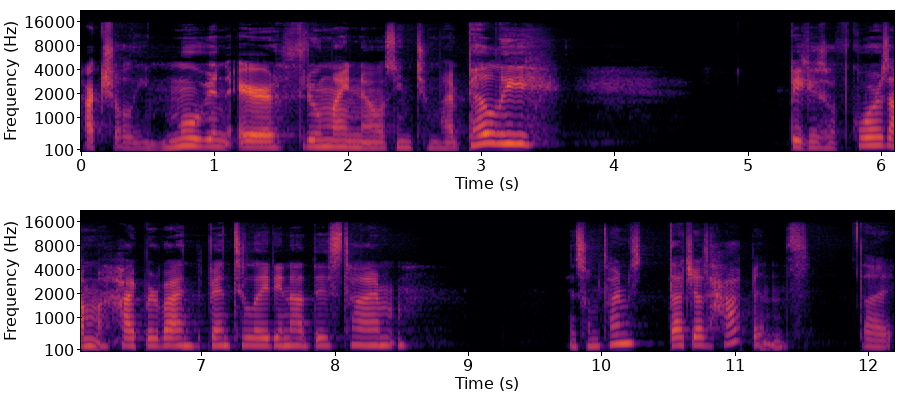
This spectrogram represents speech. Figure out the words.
actually moving air through my nose into my belly. Because, of course, I'm hyperventilating at this time. And sometimes that just happens that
